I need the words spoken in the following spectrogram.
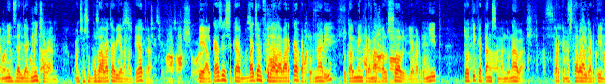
enmig del llac Michigan, quan se suposava que havia d'anar al teatre. Bé, el cas és que vaig enfilar la barca per tornar-hi, totalment cremat pel sol i avergonyit, tot i que tant se me'n donava, perquè m'estava divertint.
